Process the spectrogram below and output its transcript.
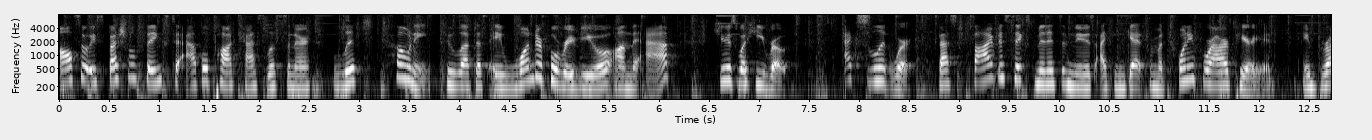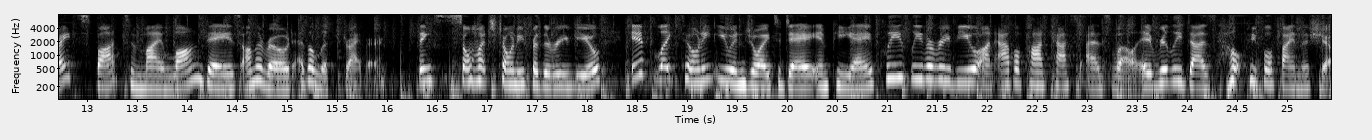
Also, a special thanks to Apple Podcast listener Lyft Tony, who left us a wonderful review on the app. Here's what he wrote. Excellent work. Best five to six minutes of news I can get from a 24 hour period. A bright spot to my long days on the road as a Lyft driver. Thanks so much, Tony, for the review. If, like Tony, you enjoy today in PA, please leave a review on Apple Podcasts as well. It really does help people find the show.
